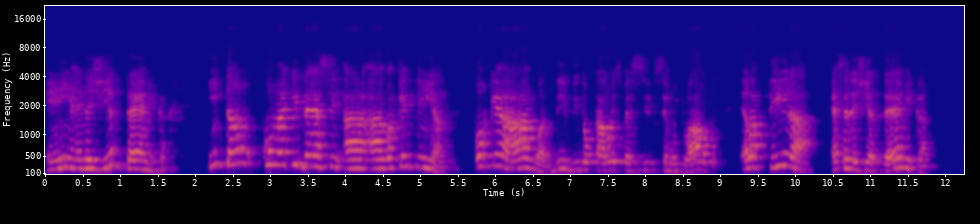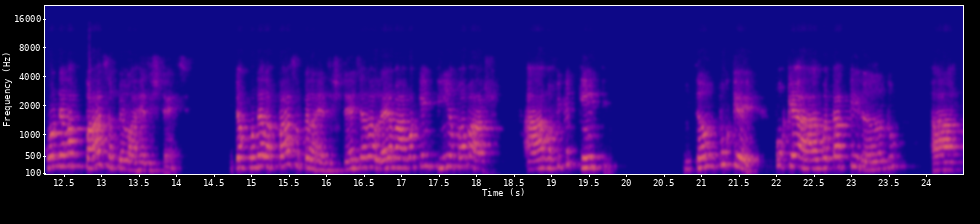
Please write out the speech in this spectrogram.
em energia térmica. Então, como é que desce a água quentinha? Porque a água, devido ao calor específico ser muito alto, ela tira essa energia térmica quando ela passa pela resistência. Então, quando ela passa pela resistência, ela leva a água quentinha para baixo. A água fica quente. Então, por quê? Porque a água está tirando a,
